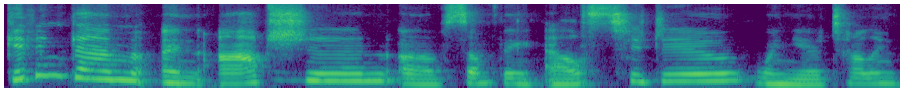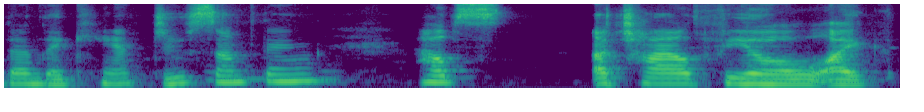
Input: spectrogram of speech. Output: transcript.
Giving them an option of something else to do when you're telling them they can't do something helps a child feel like,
